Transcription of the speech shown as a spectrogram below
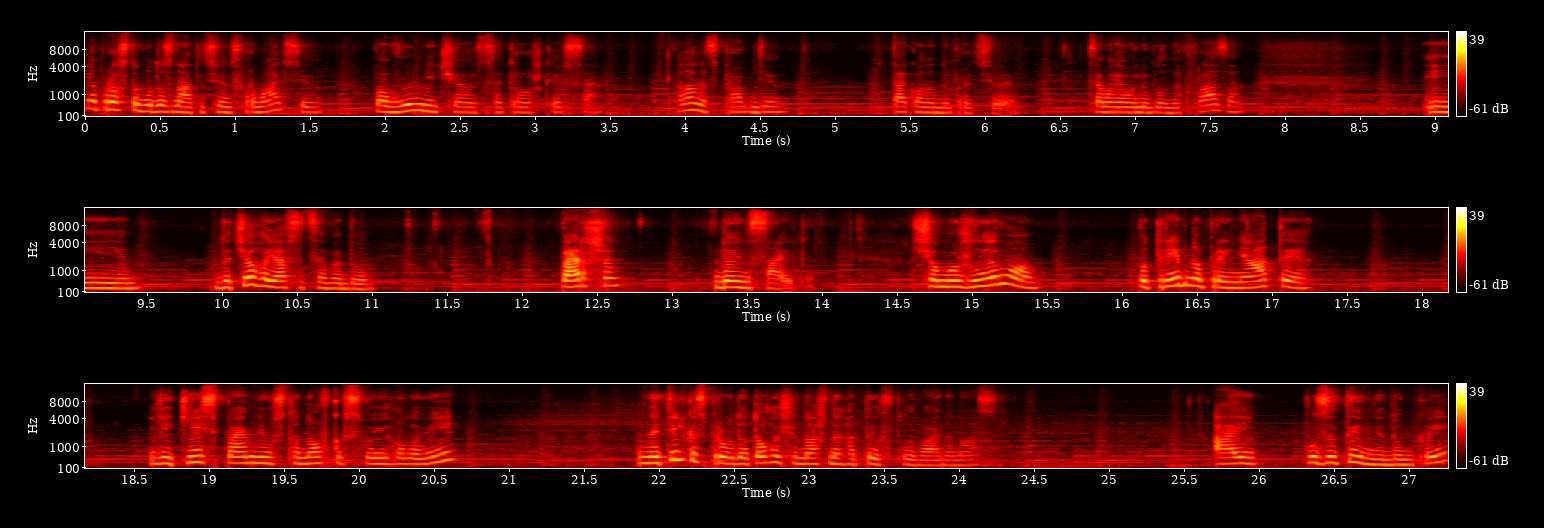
Я просто буду знати цю інформацію, повумнічаю це трошки і все. Але насправді так воно не працює. Це моя улюблена фраза. І до чого я все це веду? Перше, до інсайту. Що, можливо, потрібно прийняти якісь певні установки в своїй голові не тільки з приводу того, що наш негатив впливає на нас, а й позитивні думки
